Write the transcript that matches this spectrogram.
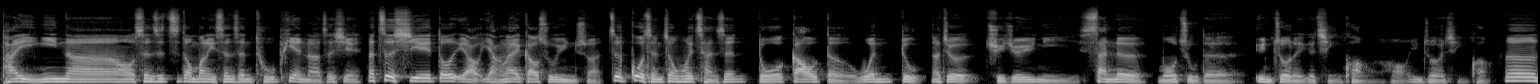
拍影音啊，哦，甚至自动帮你生成图片啊，这些，那这些都要仰赖高速运算，这个过程中会产生多高的温度，那就取决于你散热模组的运作的一个情况，哦，运作的情况。那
